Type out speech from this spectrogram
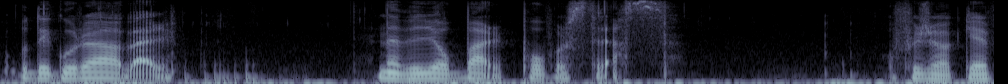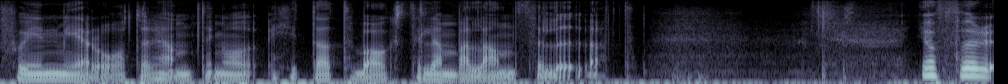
Och det går över när vi jobbar på vår stress och försöker få in mer återhämtning och hitta tillbaka till en balans i livet. Ja, för,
